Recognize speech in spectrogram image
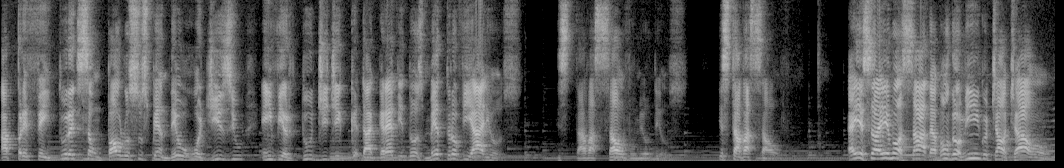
a Prefeitura de São Paulo suspendeu o rodízio em virtude de, da greve dos metroviários. Estava salvo, meu Deus. Estava salvo. É isso aí, moçada. Bom domingo. Tchau, tchau.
